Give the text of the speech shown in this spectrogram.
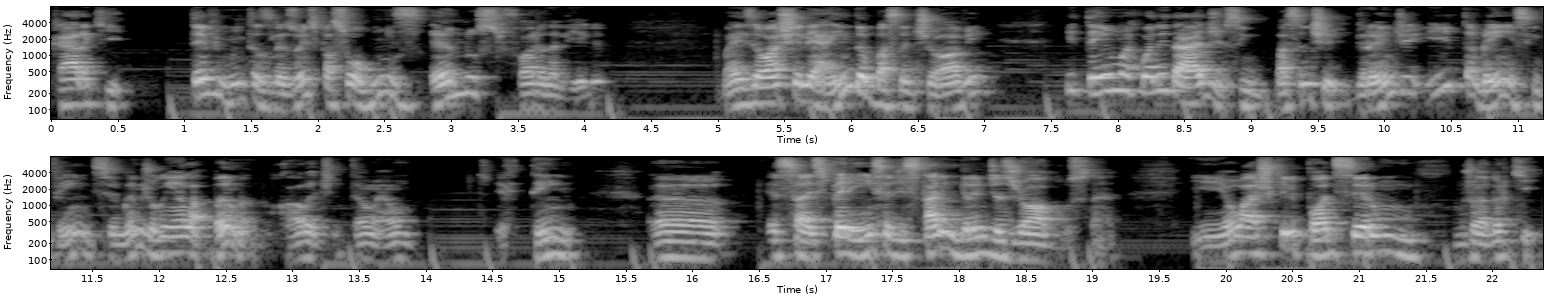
cara que teve muitas lesões, passou alguns anos fora da liga mas eu acho ele ainda bastante jovem e tem uma qualidade assim, bastante grande e também, assim, vem, se não me engano, jogou em Alabama, no college, então é um, ele tem uh, essa experiência de estar em grandes jogos, né? E eu acho que ele pode ser um, um jogador que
